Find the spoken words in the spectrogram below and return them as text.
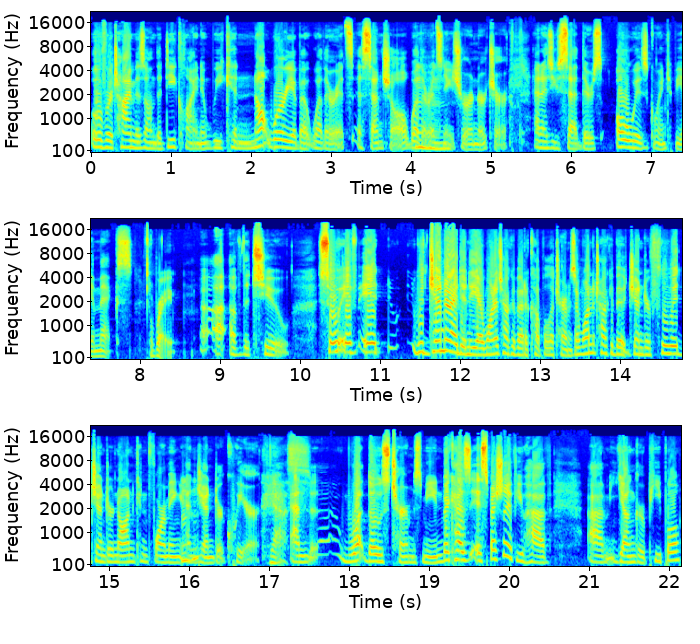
over time is on the decline, and we can not worry about whether it's essential, whether mm-hmm. it's nature or nurture. And as you said, there's always going to be a mix, right, uh, of the two. So if it with gender identity, I want to talk about a couple of terms. I want to talk about gender fluid, gender non-conforming, mm-hmm. and gender queer. Yes. And what those terms mean, because especially if you have um, younger people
